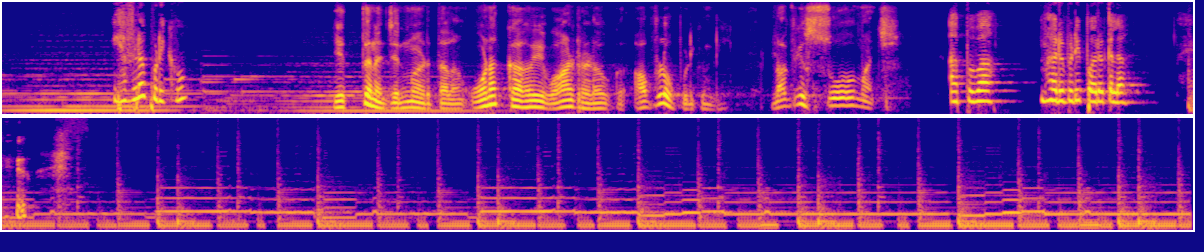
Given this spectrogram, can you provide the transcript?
எவ்வளவு பிடிக்கும்? எத்தனை ஜென்மம் எடுத்தாலும் உனக்காகவே வாழ்ற அளவுக்கு அவ்வளவு பிடிக்கும்டி. லவ் யூ so மச் அப்ப வா மறுபடி பொறுக்கலாம்.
